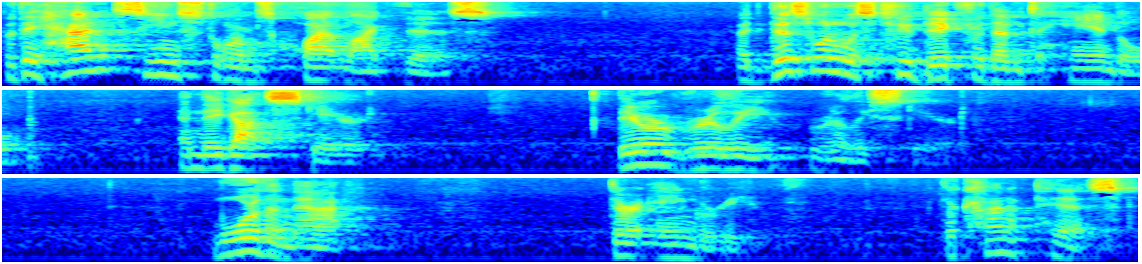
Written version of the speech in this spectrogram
but they hadn't seen storms quite like this. Right? This one was too big for them to handle, and they got scared. They were really, really scared. More than that, they're angry. They're kind of pissed.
